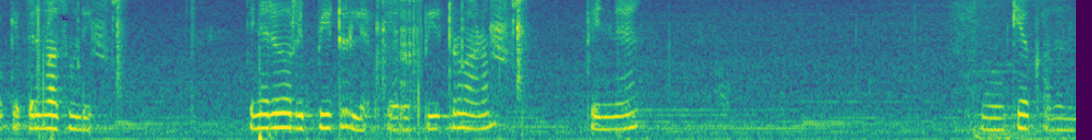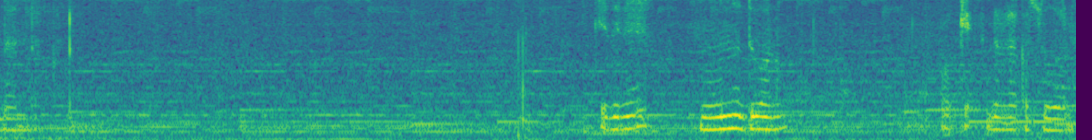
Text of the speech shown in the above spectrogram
ഓക്കെ ഇത്രയും ഗ്ലാസ് മതി. പിന്നെ ഒരു റിപ്പീറ്റർ ഇല്ലേ? ഓക്കെ റിപ്പീറ്റർ വേണം. പിന്നെ നോക്കി നോക്കാം അതെന്താ ഉണ്ടാക്കട്ടെ ഇതിന് മൂന്ന് ഇത് വേണം. ഓക്കെ ഇതുണ്ടാക്കാൻ സുഖമാണ്.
